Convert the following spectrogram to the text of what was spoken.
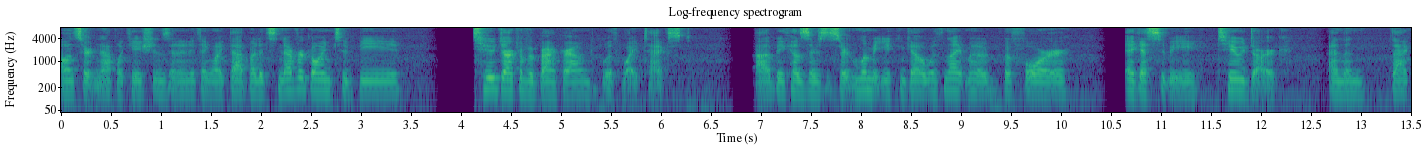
on certain applications and anything like that, but it's never going to be too dark of a background with white text uh, because there's a certain limit you can go with night mode before it gets to be too dark, and then that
